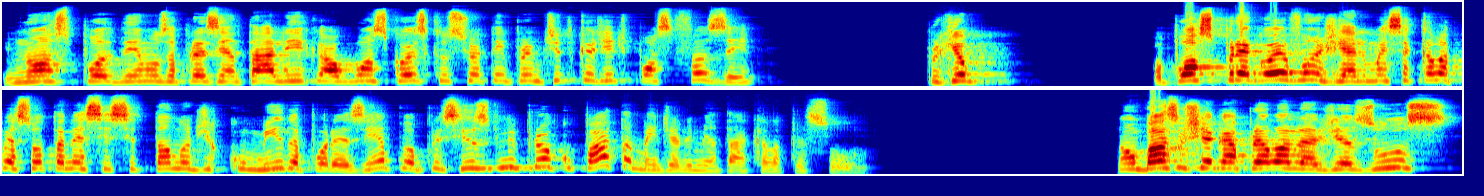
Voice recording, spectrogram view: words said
e nós podemos apresentar ali algumas coisas que o Senhor tem permitido que a gente possa fazer. Porque eu, eu posso pregar o evangelho, mas se aquela pessoa está necessitando de comida, por exemplo, eu preciso me preocupar também de alimentar aquela pessoa. Não basta eu chegar para ela, olha, Jesus,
